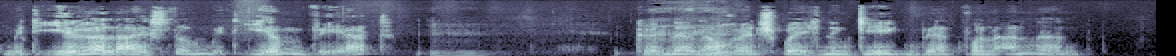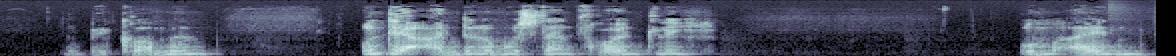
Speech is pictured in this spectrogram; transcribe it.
mit ihrer Leistung, mit ihrem Wert, mhm. können dann mhm. auch entsprechenden Gegenwert von anderen bekommen. Und der andere muss dann freundlich um ein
